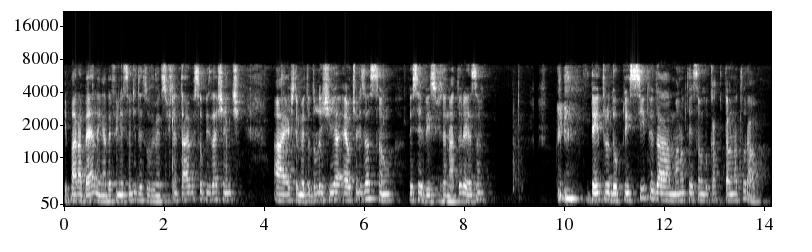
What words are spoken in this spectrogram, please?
E para Bellen, a definição de desenvolvimento sustentável subjacente a esta metodologia é a utilização dos serviços da natureza dentro do princípio da manutenção do capital natural.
